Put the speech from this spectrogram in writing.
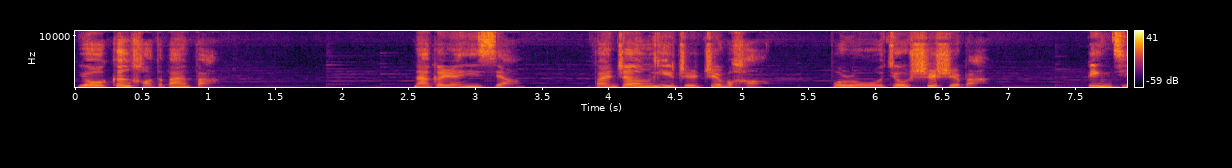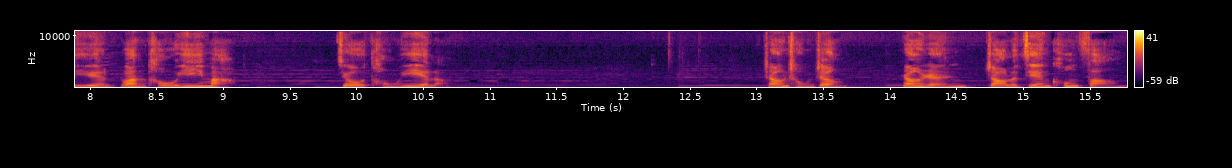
有更好的办法。”那个人一想，反正一直治不好，不如就试试吧，病急乱投医嘛，就同意了。张崇正让人找了间空房。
